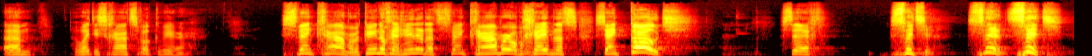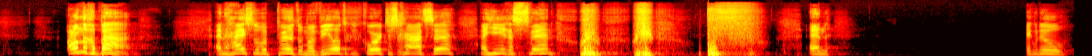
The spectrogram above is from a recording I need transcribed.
Um, hoe heet die schaatser ook weer? Sven Kramer. Kun je nog herinneren dat Sven Kramer op een gegeven moment zijn coach zegt: switchen. Sven, switch. Andere baan. En hij is op het punt om een wereldrecord te schaatsen. En hier is Sven. En ik bedoel,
